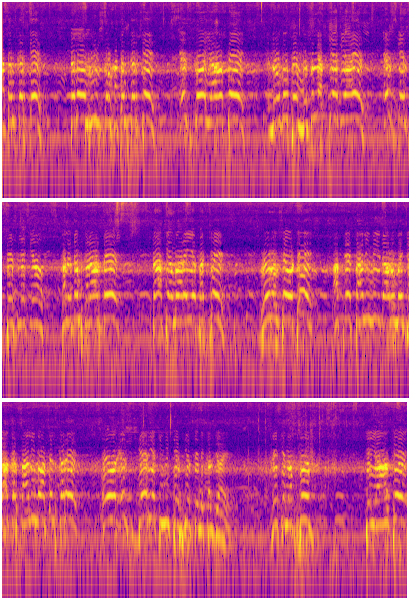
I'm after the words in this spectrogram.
ختم کر کے، تمام رولز کو ختم کر کے اس کو یہاں پہ لوگوں پہ مسلط کیا گیا ہے۔ اس کے فیصلے کو قلدم قرار دے تاکہ ہمارے یہ بچے روڈوں سے اٹھے، اپنے تعلیمی اداروں میں جا کر تعلیم حاصل کرے۔ اور اس غیر یقینی کیفیت سے نکل جائے۔ لیکن افسوس کہ یہاں کے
